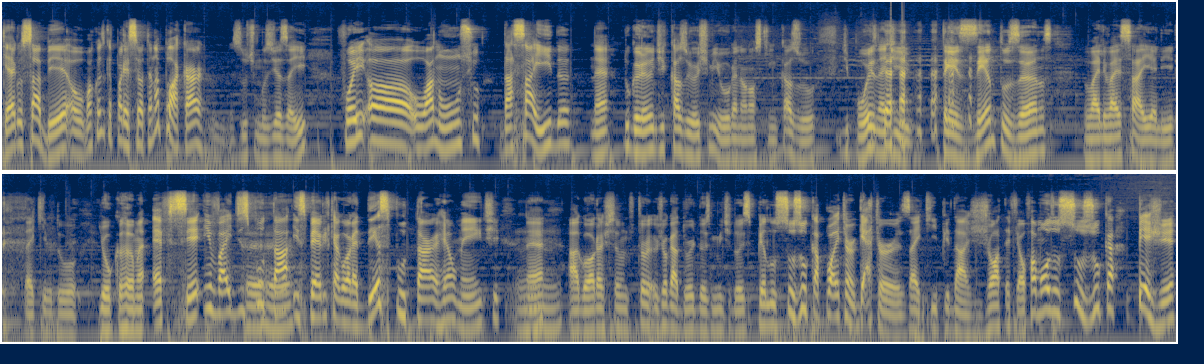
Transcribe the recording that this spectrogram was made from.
quero saber, uma coisa que apareceu até na placar nos últimos dias aí, foi uh, o anúncio da saída né, do grande Kazuyoshi Miura, né, o nosso King Kazu. Depois né, de 300 anos, vai, ele vai sair ali da equipe do Yokohama FC e vai disputar, uhum. espero que agora disputar realmente, né, uhum. né, agora sendo jogador de 2022 pelo Suzuka Pointer Getters, a equipe da JFL, o famoso Suzuka PG,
